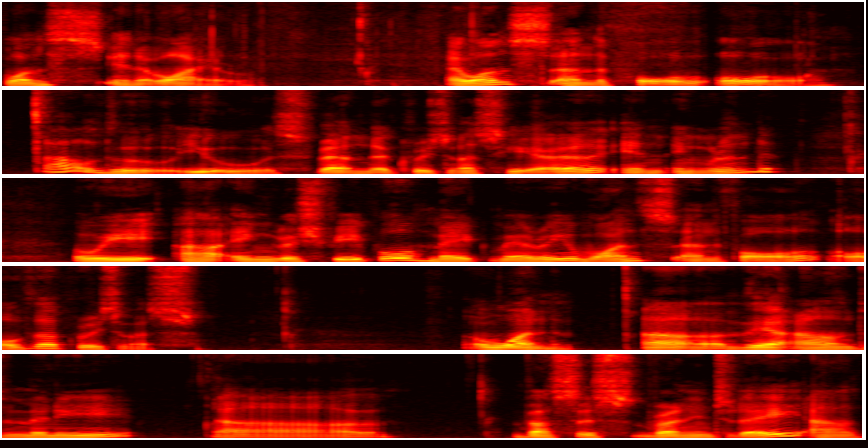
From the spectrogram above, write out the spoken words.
once in a while. At once and for all. How do you spend the Christmas here in England? We are English people make merry once and for all the Christmas. One, uh, there aren't many uh, buses running today, and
